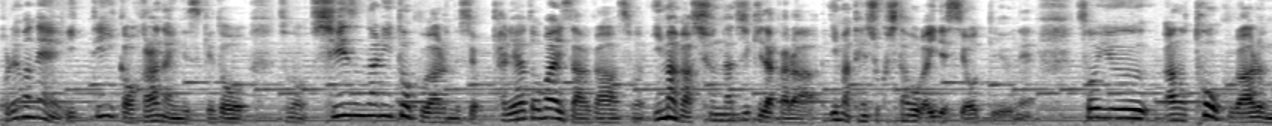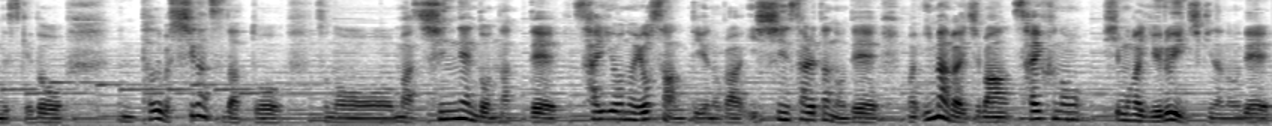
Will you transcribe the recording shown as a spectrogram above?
これはね言っていいかわからないんですけどそのシーズナリートークがあるんですよ。キャリアアドバイザーがその今が旬な時期だから今転職した方がいいですよっていうね。そういうあのトークがあるんですけど例えば4月だとその、まあ、新年度になって採用の予算っていうのが一新されたので、まあ、今が一番財布の紐が緩い時期なので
